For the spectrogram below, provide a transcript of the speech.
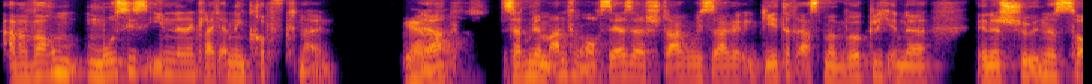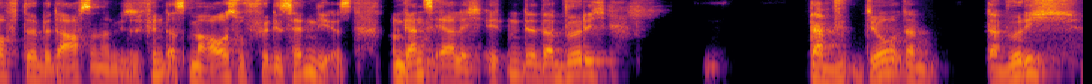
Aber warum muss ich es ihnen denn gleich an den Kopf knallen? Ja. ja. das hatten wir am Anfang auch sehr, sehr stark, wo ich sage, geht doch erstmal wirklich in eine, in eine schöne, softe Bedarfsanalyse. Find erstmal raus, wofür das Handy ist. Und ganz ehrlich, da würde ich, da, jo, da, da würde ich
